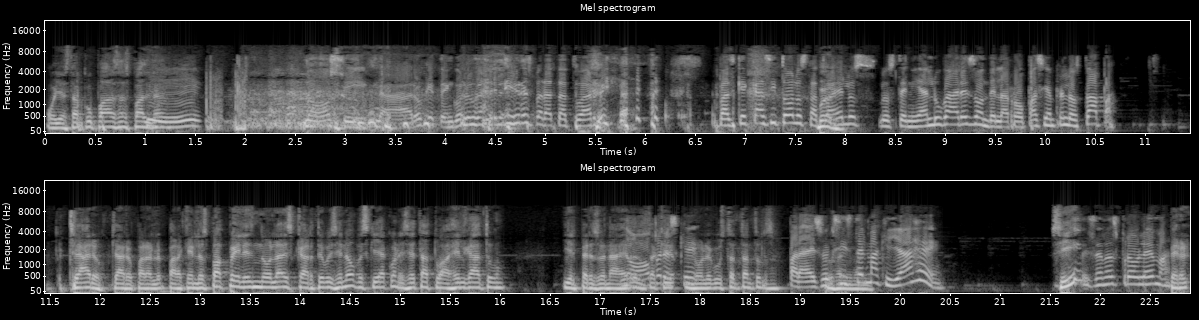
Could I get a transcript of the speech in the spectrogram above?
o ya está ocupada esa espalda. No, sí, claro que tengo lugares libres para tatuarme. Lo que pasa es que casi todos los tatuajes los, los tenía en lugares donde la ropa siempre los tapa. Claro, claro, para, para que en los papeles no la descarte, pues no, pues que ya con ese tatuaje el gato y el personaje no, que, no le gustan tanto los. Para eso existe el maquillaje. ¿Sí? Eso no es problema. Pero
